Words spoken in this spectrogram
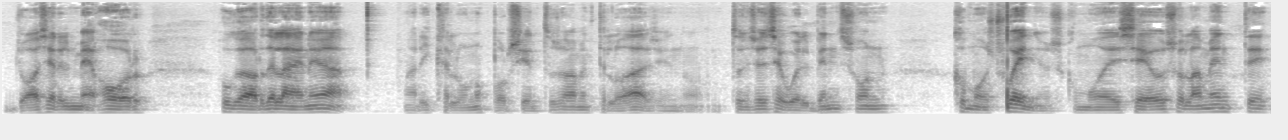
yo voy a ser el mejor jugador de la NBA marica, el 1% solamente lo hace, ¿no? Entonces se vuelven, son como sueños, como deseos solamente,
